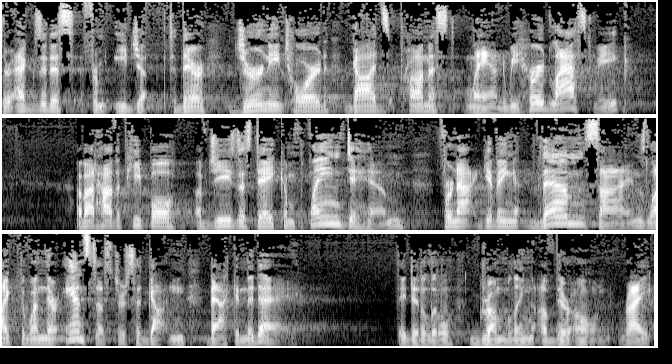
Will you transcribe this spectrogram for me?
Their exodus from Egypt, their journey toward God's promised land. We heard last week about how the people of Jesus' day complained to him for not giving them signs like the one their ancestors had gotten back in the day. They did a little grumbling of their own, right?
